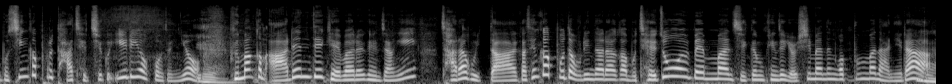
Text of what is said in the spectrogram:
뭐 싱가포르 다 제치고 1위였거든요. 예. 그만큼 R&D 개발을 굉장히 잘하고 있다. 그러니까 생각보다 우리나라가 뭐 제조업에만 지금 굉장히 열심히 하는 것뿐만 아니라 음.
